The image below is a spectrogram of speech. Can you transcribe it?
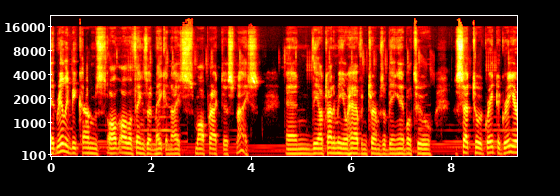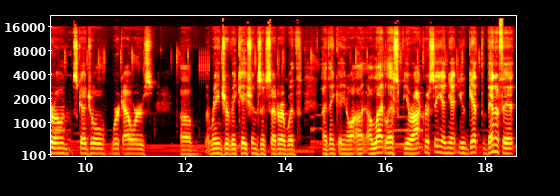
it really becomes all, all the things that make a nice small practice nice. And the autonomy you have in terms of being able to set to a great degree your own schedule, work hours, um, arrange your vacations, etc. With, I think, you know, a, a lot less bureaucracy, and yet you get the benefit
